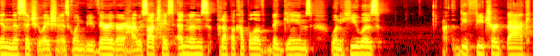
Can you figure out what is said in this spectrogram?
in this situation is going to be very, very high. We saw Chase Edmonds put up a couple of big games when he was the featured back.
